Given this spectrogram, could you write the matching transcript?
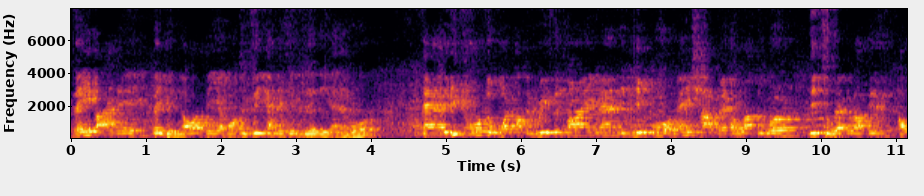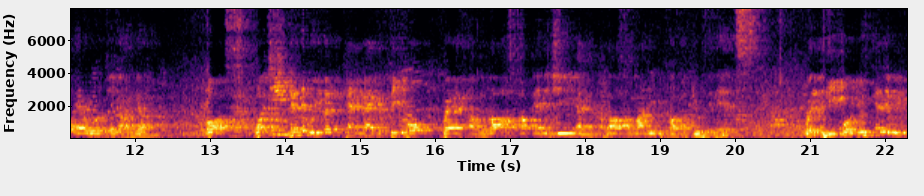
day by day, they will not be able to see anything clearly anymore. And it is also one of the reasons why many people or many children around the world need to wear glasses however they are young. But watching television can make people waste a lot of energy and a lot of money because of using it. When people use television,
